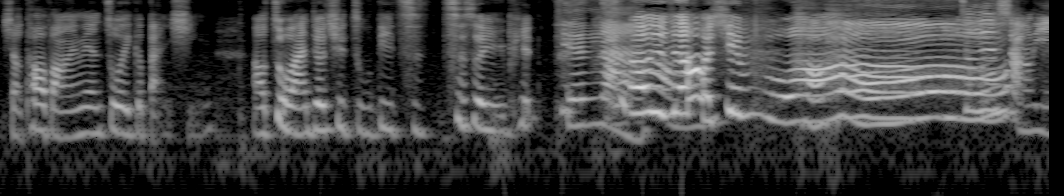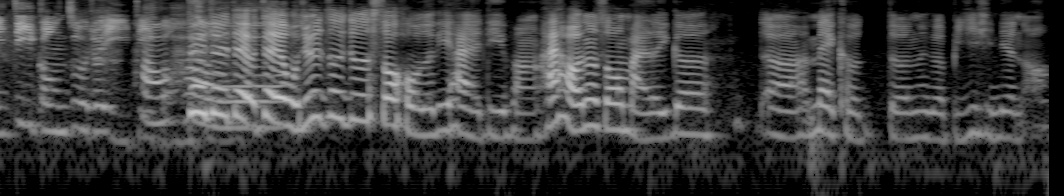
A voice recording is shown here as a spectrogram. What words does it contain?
小套房里面做一个版型。然后做完就去竹地吃吃生鱼片，天 哪然后，就觉得好幸福哦，好好哦，就是想移地工作就移地工作。对对对哦对，我觉得这就是 SOHO 的厉害的地方。还好那时候买了一个呃 Mac 的那个笔记型电脑，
